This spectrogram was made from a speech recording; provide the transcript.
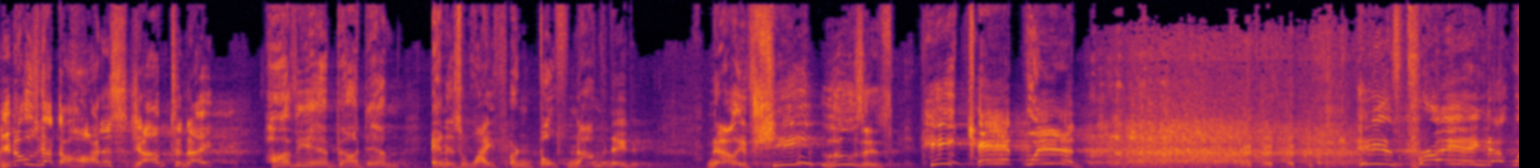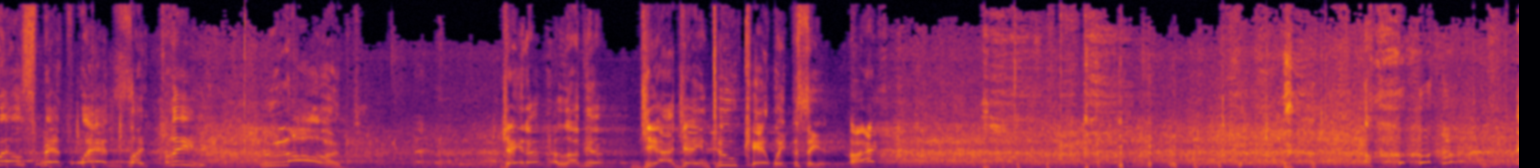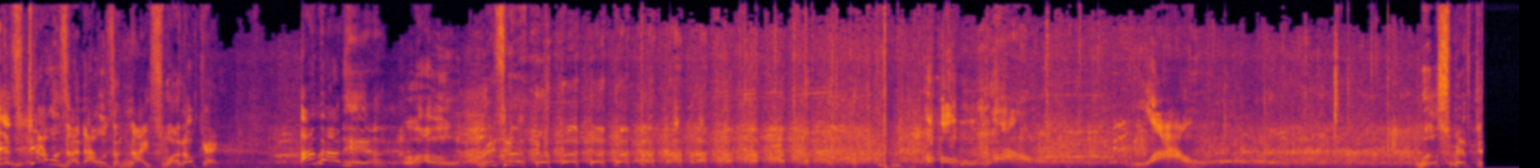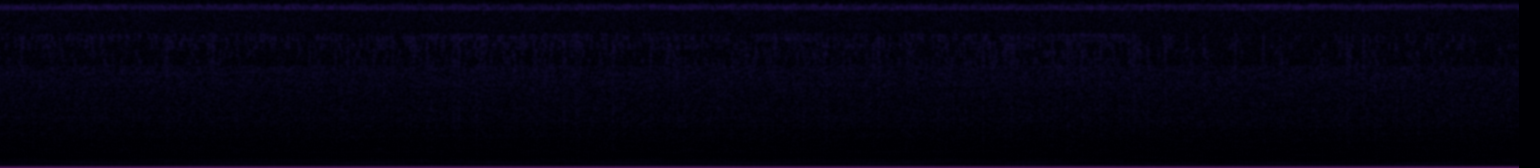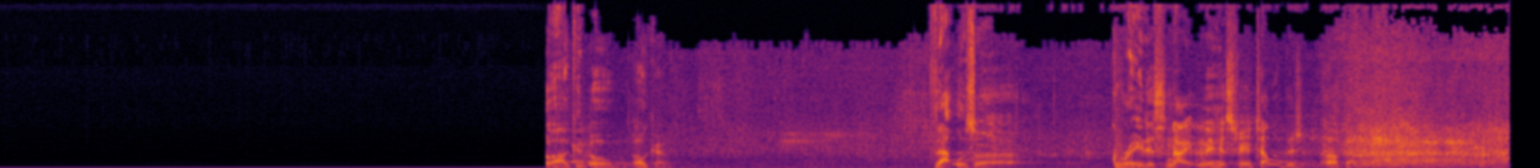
You know who's got the hardest job tonight? Javier Bardem and his wife are both nominated. Now, if she loses, he can't win. he is praying that Will Smith wins. Like, please, Lord. Jada, I love you. G.I. Jane 2, can't wait to see it. All right? That was a that was a nice one. Okay. I'm out here. Uh-oh, Richard. oh, wow. Wow. Will Smith. Oh, could, oh, okay. That was a greatest night in the history of television. Okay.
